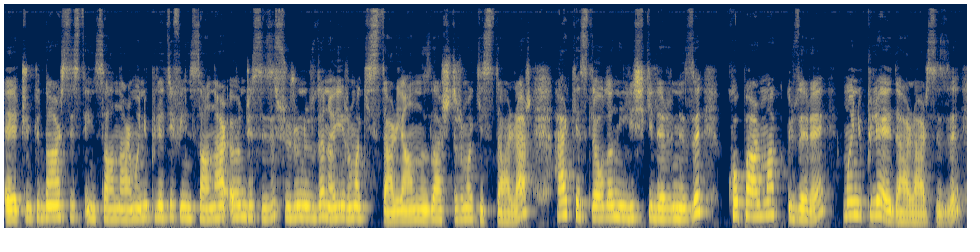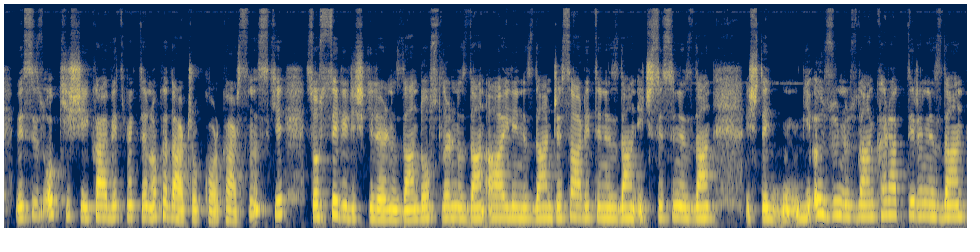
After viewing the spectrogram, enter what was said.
E, çünkü narsist insanlar, manipülatif insanlar önce sizi sürünüzden ayırmak ister, yalnızlaştırmak isterler. Herkesle olan ilişkilerinizi koparmak üzere manipüle ederler sizi ve siz o kişiyi kaybetmekten o kadar çok korkarsınız ki sosyal ilişkilerinizden, dostlarınızdan, ailenizden, cesaretinizden, iç sesinizden, işte bir özünüzden, karakterinizden,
